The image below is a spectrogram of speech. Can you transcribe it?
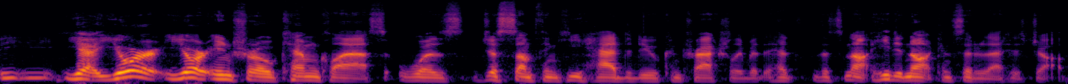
Yeah your your intro chem class was just something he had to do contractually but it had, that's not he did not consider that his job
